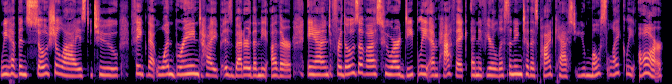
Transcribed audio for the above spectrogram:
We have been socialized to think that one brain type is better than the other. And for those of us who are deeply empathic, and if you're listening to this podcast, you most likely are,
